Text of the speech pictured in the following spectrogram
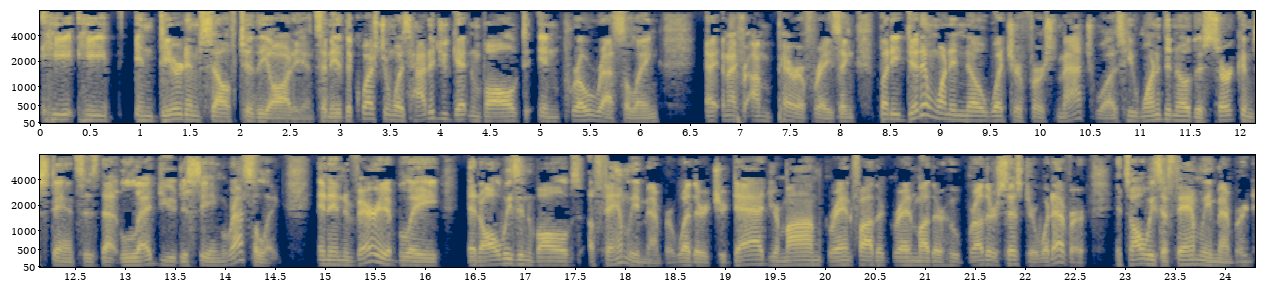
he he endeared himself to the audience and he, the question was how did you get involved in pro wrestling and I, am paraphrasing, but he didn't want to know what your first match was. He wanted to know the circumstances that led you to seeing wrestling. And invariably, it always involves a family member, whether it's your dad, your mom, grandfather, grandmother, who, brother, sister, whatever. It's always a family member. And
